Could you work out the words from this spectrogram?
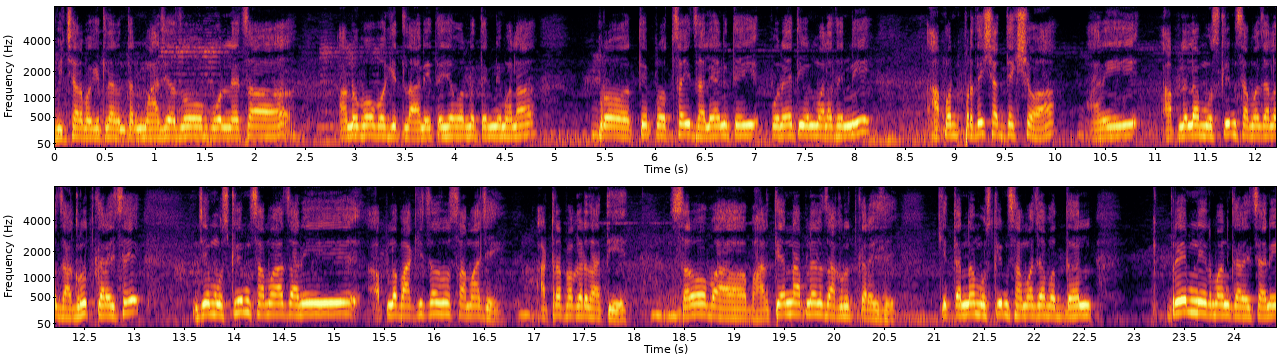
विचार बघितल्यानंतर माझा जो बोलण्याचा अनुभव बघितला आणि त्याच्यावरनं त्यांनी मला प्रो ते प्रोत्साहित झाले आणि ते पुण्यात येऊन मला त्यांनी आपण प्रदेशाध्यक्ष व्हा आणि आपल्याला मुस्लिम समाजाला जागृत करायचं आहे जे मुस्लिम समाज आणि आपला बाकीचा जो समाज आहे अठरा पगड जाती आहे सर्व भा भारतीयांना आपल्याला जागृत करायचं आहे की त्यांना मुस्लिम समाजाबद्दल प्रेम निर्माण करायचं आणि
